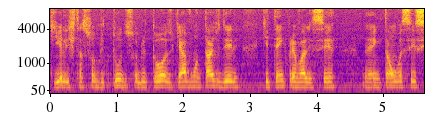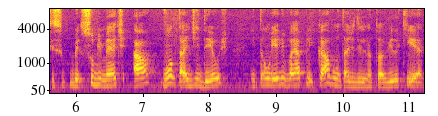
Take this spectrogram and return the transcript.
que ele está sobre tudo, sobre todos, que é a vontade dele que tem que prevalecer, né? Então, você se sub- submete à vontade de Deus, então ele vai aplicar a vontade dele na tua vida, que é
